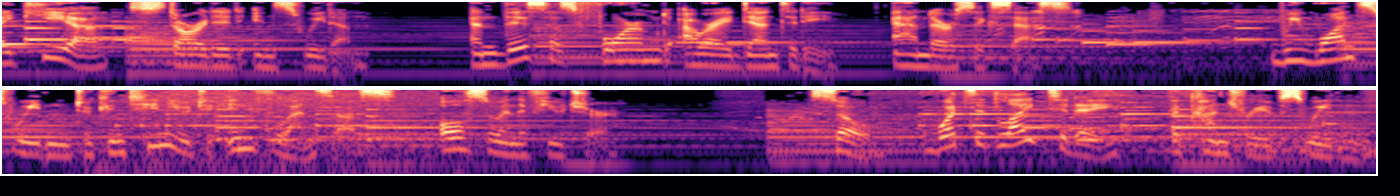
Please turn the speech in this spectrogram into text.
IKEA started in Sweden, and this has formed our identity and our success. We want Sweden to continue to influence us, also in the future. So, what's it like today, the country of Sweden?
